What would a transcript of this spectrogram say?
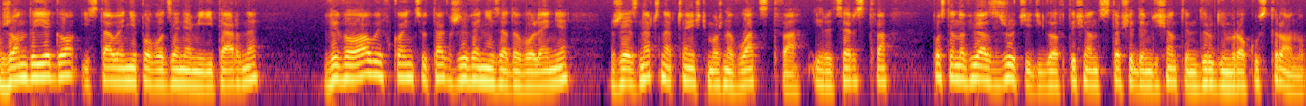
Rządy jego i stałe niepowodzenia militarne wywołały w końcu tak żywe niezadowolenie, że znaczna część możnowładztwa i rycerstwa postanowiła zrzucić go w 1172 roku z tronu.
